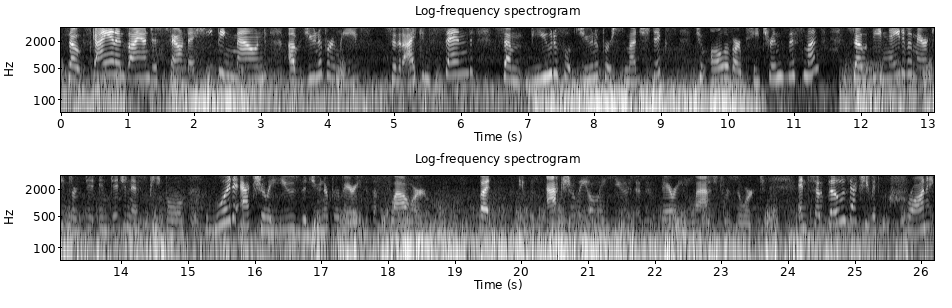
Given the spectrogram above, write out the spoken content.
so Skyann and Zion just found a heaping mound of juniper leaves so that I can send some beautiful juniper smudge sticks to all of our patrons this month. So the Native Americans or indigenous people would actually use the juniper berries as a flour, but it was actually only used as a very last resort. And so those actually with chronic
